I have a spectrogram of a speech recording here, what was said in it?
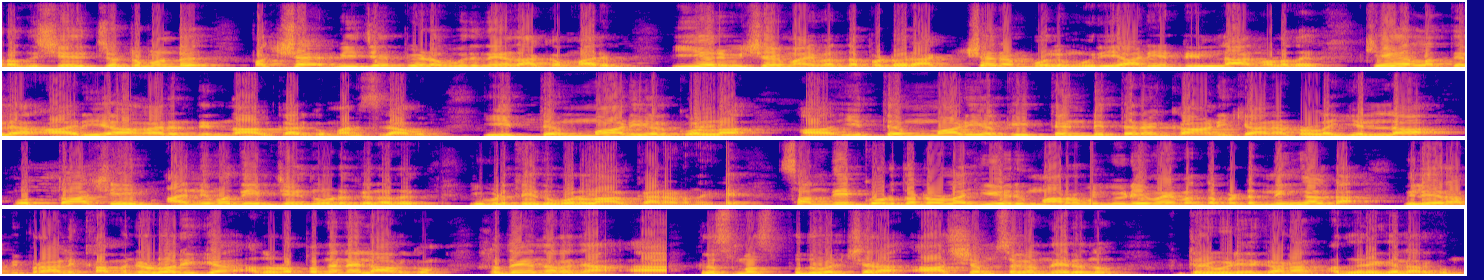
പ്രതിഷേധിച്ചിട്ടുമുണ്ട്. പക്ഷേ ബി ജെ പിയുടെ ഒരു നേതാക്കന്മാരും ഈ ഒരു വിഷയവുമായി ബന്ധപ്പെട്ട് ഒരു അക്ഷരം പോലും ഉരിയാടിയിട്ടില്ല എന്നുള്ളത് കേരളത്തിലെ അരിയാഹാരം തിന്ന ആൾക്കാർക്ക് മനസ്സിലാകും. ഈ തെമ്മാടികൾക്കുള്ള ഈ തെമ്മാടികൾക്ക് ഈ തെണ്ടിത്തരം കാണിക്കാനായിട്ടുള്ള എല്ലാ ഒത്താശയും അനുമതിയും ചെയ്തു കൊടുക്കുന്നത് ഇവിടുത്തെ ഇതുപോലുള്ള ആൾക്കാരാണ് സന്ദീപ് കൊടുത്തിട്ടുള്ള ഈ ഒരു മറുപടി വീഡിയോയുമായി ബന്ധപ്പെട്ട് നിങ്ങളുടെ വിലയേറെ അഭിപ്രായങ്ങൾ കമന്റുകൾ അറിയിക്കുക. അതോടൊപ്പം തന്നെ എല്ലാവർക്കും ഹൃദയം നിറഞ്ഞ ക്രിസ്മസ് പുതുവത്സര ആശംസകൾ നേരുന്നു. മറ്റൊരു വീഡിയോയിൽ കാണാം. അതുവരേക്കും എല്ലാവർക്കും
